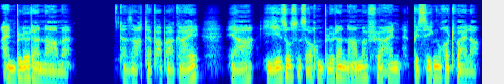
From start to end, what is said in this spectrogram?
ein blöder Name. Da sagt der Papagei, ja, Jesus ist auch ein blöder Name für einen bissigen Rottweiler.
